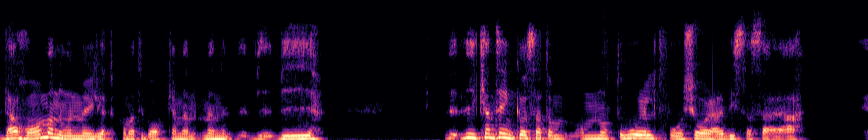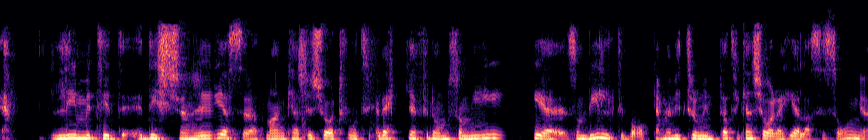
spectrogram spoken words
där har man nog en möjlighet att komma tillbaka men, men vi, vi, vi kan tänka oss att om, om något år eller två köra vissa så här limited edition-resor. Att man kanske kör två, tre veckor för de som är som vill tillbaka men vi tror inte att vi kan köra hela säsonger.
